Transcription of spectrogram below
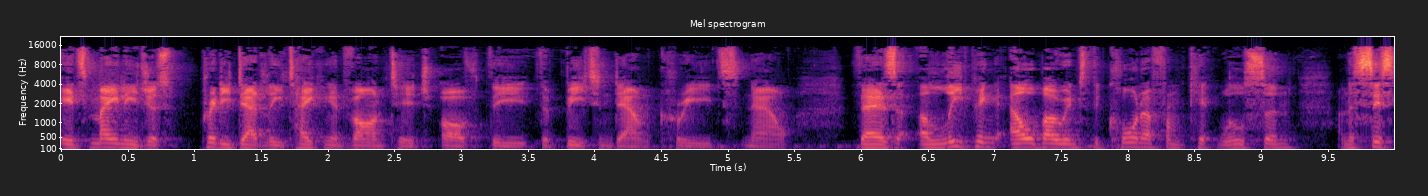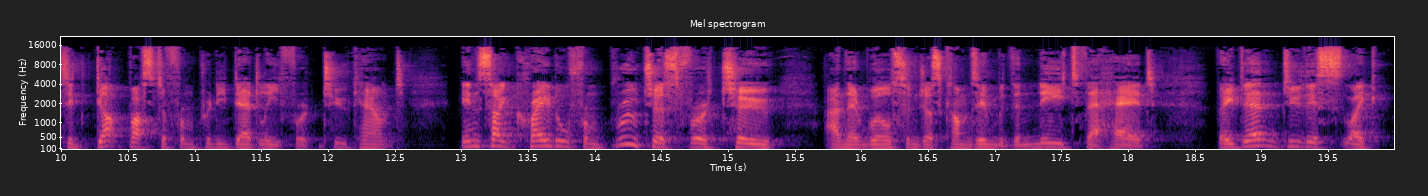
it's mainly just Pretty Deadly taking advantage of the the beaten down Creeds now. There's a leaping elbow into the corner from Kit Wilson, an assisted gutbuster from Pretty Deadly for a two count, inside cradle from Brutus for a two, and then Wilson just comes in with the knee to the head. They then do this like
